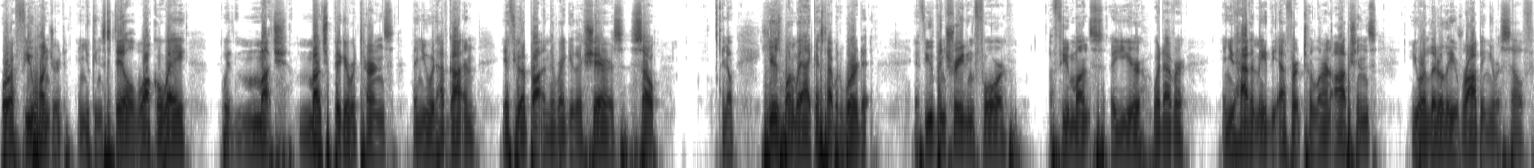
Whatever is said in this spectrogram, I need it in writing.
or a few hundred, and you can still walk away with much, much bigger returns than you would have gotten if you had bought in the regular shares. So, you know, here's one way I guess I would word it. If you've been trading for a few months, a year, whatever, and you haven't made the effort to learn options, you are literally robbing yourself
